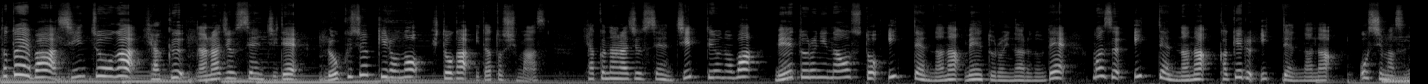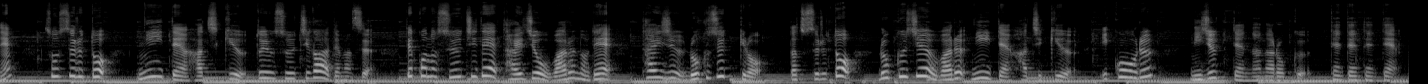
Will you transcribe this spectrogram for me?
例えば身長が170センチで60キロの人がいたとします。170センチっていうのはメートルに直すと1.7メートルになるのでまず 1.7×1.7 をしますね。そうすると2.89という数値が出ます。でこの数値で体重を割るので体重60キロだとすると60割る2.89イコール20.76点点点点。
